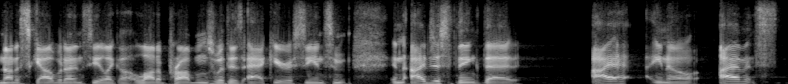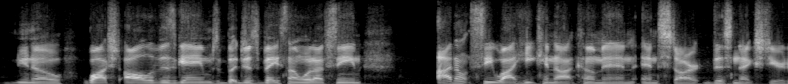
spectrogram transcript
not a scout, but I didn't see like a, a lot of problems with his accuracy and some, and I just think that I, you know, I haven't, you know, watched all of his games, but just based on what I've seen, I don't see why he cannot come in and start this next year.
